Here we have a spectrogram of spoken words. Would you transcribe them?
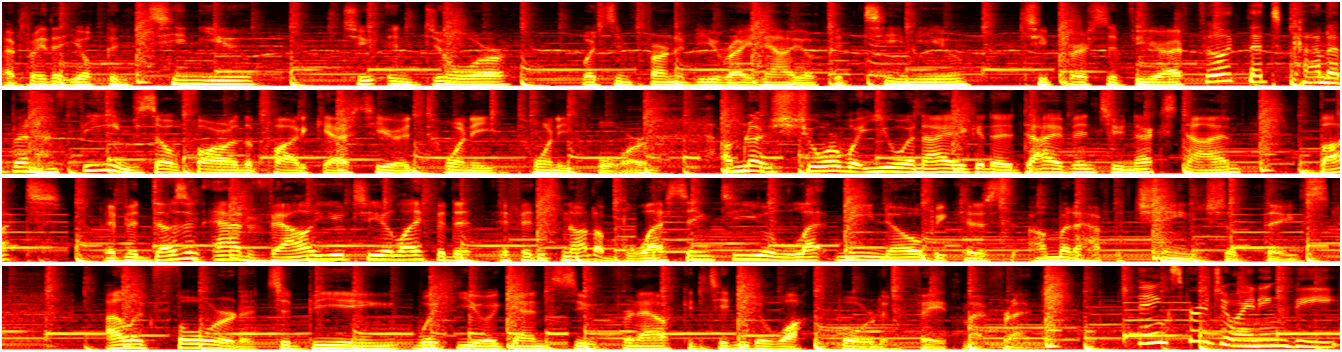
I pray that you'll continue to endure what's in front of you right now. You'll continue to persevere. I feel like that's kind of been a theme so far on the podcast here in 2024. I'm not sure what you and I are going to dive into next time, but if it doesn't add value to your life, if it is not a blessing to you, let me know because I'm going to have to change some things. I look forward to being with you again soon. For now, continue to walk forward in faith, my friend. Thanks for joining the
